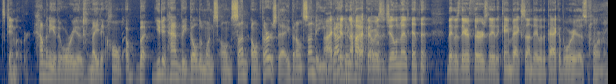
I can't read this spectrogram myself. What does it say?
it's game over. How many of the Oreos made it home? Oh, but you didn't have the golden ones on Sun on Thursday, but on Sunday you I got a did big not. pack There was a gentleman that was there Thursday that came back Sunday with a pack of Oreos for me.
